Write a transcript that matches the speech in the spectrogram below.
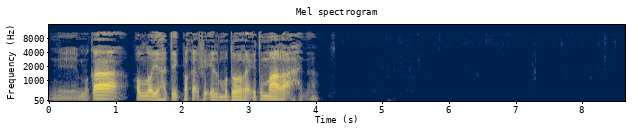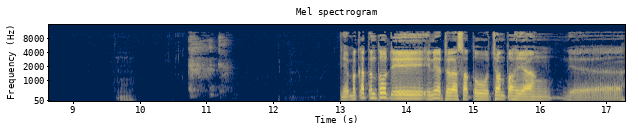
ini, maka Allah ya hadik pakai fi'il mudore itu marah. Ya, maka tentu di ini adalah satu contoh yang ya,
